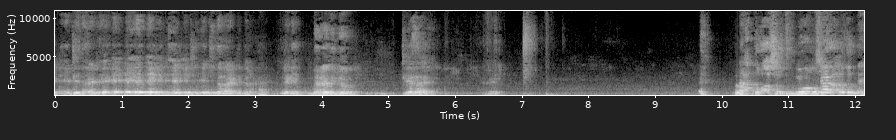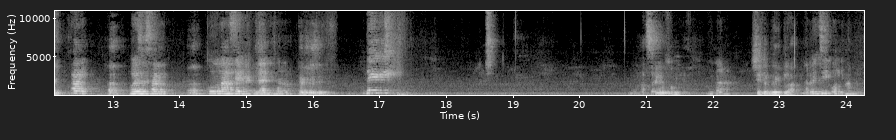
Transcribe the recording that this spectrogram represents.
এটি ধরো, এটি ধরো হ্যাঁ রেডি বেরো কিন্তু ঠিক আছে? না তো আসলে তুমি ওজন নাই ছাড়ো হ্যাঁ হয়েছে হ্যাঁ ওজন আছে আমি জানি ছাড়ো কেটে গেছে দেখি হাসাই ওজন না সেটা দেখলাম আমি চিকন মানুষ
